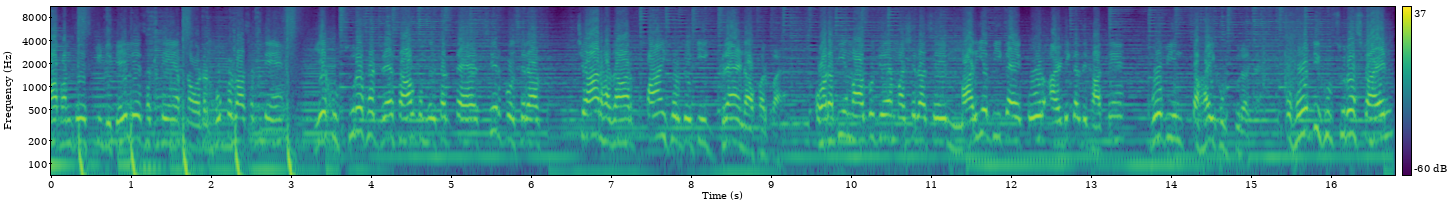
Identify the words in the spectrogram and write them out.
आप हमसे इसकी डिटेल ले सकते हैं, अपना ऑर्डर बुक करवा सकते हैं। ये खूबसूरत सा ड्रेस आपको मिल सकता है सिर्फ़ और सिर्फ़ चार हज़ार पाँच सौ रुपए की ग्रैंड ऑफ़र पर। और अभी हम आपको जो है, माशाल्लाह से मारिया बी का एक और आर्टिकल दिखाते हैं। वो भी इंतहाई खूबसूरत है। बहुत ही खूबसूरत स्टाइल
